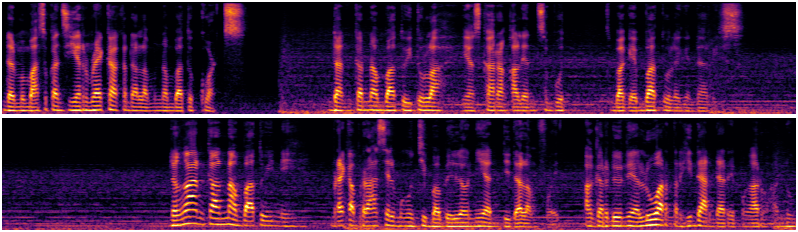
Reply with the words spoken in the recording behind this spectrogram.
dan memasukkan sihir mereka ke dalam enam batu quartz. Dan keenam batu itulah yang sekarang kalian sebut sebagai batu legendaris. Dengan keenam batu ini, mereka berhasil mengunci Babilonia di dalam Void agar dunia luar terhindar dari pengaruh Anum.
